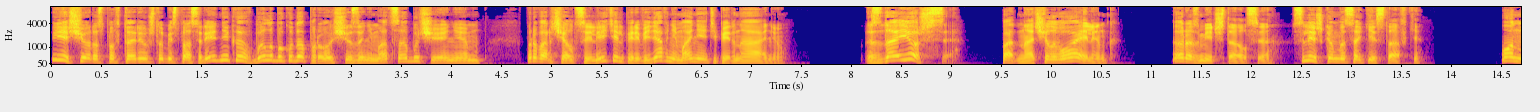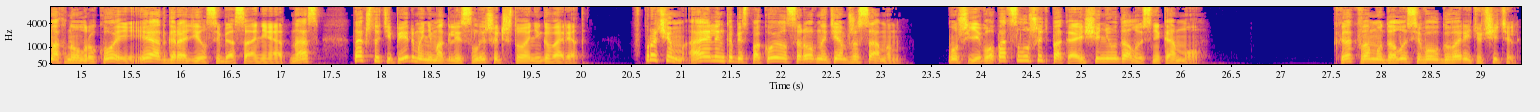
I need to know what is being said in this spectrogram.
Еще раз повторю, что без посредников было бы куда проще заниматься обучением проворчал целитель, переведя внимание теперь на Аню. «Сдаешься!» — подначил его Айлинг. Размечтался. Слишком высоки ставки. Он махнул рукой и отгородил себя с Аней от нас, так что теперь мы не могли слышать, что они говорят. Впрочем, Айлинг обеспокоился ровно тем же самым. Уж его подслушать пока еще не удалось никому. «Как вам удалось его уговорить, учитель?»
